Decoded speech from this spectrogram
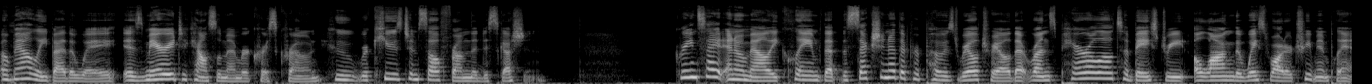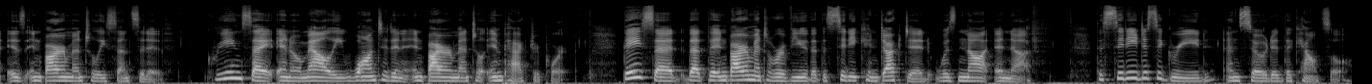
O'Malley, by the way, is married to councilmember Chris Krohn, who recused himself from the discussion. Greensite and O'Malley claimed that the section of the proposed rail trail that runs parallel to Bay Street along the wastewater treatment plant is environmentally sensitive. Greensite and O'Malley wanted an environmental impact report. They said that the environmental review that the city conducted was not enough. The city disagreed, and so did the council.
